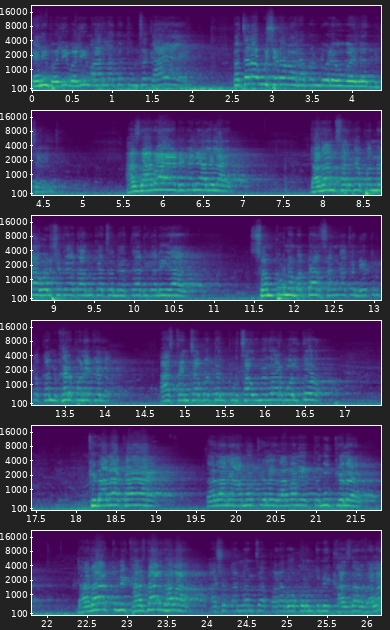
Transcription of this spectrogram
त्यांनी भली भली मारला तर तुमचं काय आहे? पण चला उशिरा व्हायला पण डोळे उघडलेत बिचाऱ्यांचे. आज दादा या ठिकाणी आलेला आहे. दादांसारखं पंधरा वर्ष त्या तालुक्याचं ने- त्या ठिकाणी या. संपूर्ण मतदारसंघाचं नेतृत्व कणखरपणे केलं. आज त्यांच्याबद्दल पुढचा उमेदवार बोलतो. की दादा काय आहे? दादाने अमुक केलं दादाने तमुक केलं दादा तुम्ही खासदार झाला. अशोक अण्णांचा पराभव करून तुम्ही खासदार झाला.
